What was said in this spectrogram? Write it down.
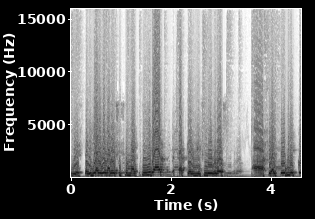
y, este, y alguna vez hice una actividad, saqué mis libros hacia el público,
